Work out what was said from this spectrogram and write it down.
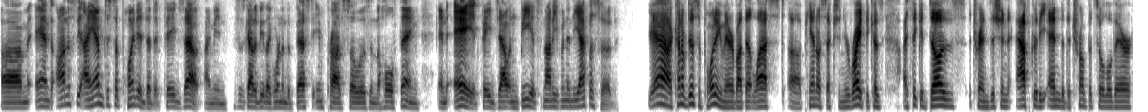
Um, and honestly, I am disappointed that it fades out. I mean, this has got to be like one of the best improv solos in the whole thing. And A, it fades out, and B, it's not even in the episode. Yeah, kind of disappointing there about that last uh, piano section. You're right because I think it does transition after the end of the trumpet solo there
